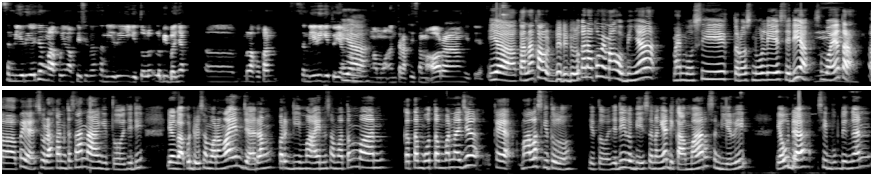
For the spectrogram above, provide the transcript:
sendiri aja ngelakuin aktivitas sendiri gitu le- lebih banyak eh, melakukan sendiri gitu ya Iya. nggak mau- interaksi sama orang gitu ya Iya, karena kalau dari dulu kan aku memang hobinya main musik, terus nulis. Jadi ya semuanya ter, eh, apa ya, surahkan ke sana gitu. Jadi ya nggak peduli sama orang lain, jarang pergi main sama teman. Ketemu teman aja kayak malas gitu loh, gitu. Jadi lebih senangnya di kamar sendiri. Ya udah, sibuk dengan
